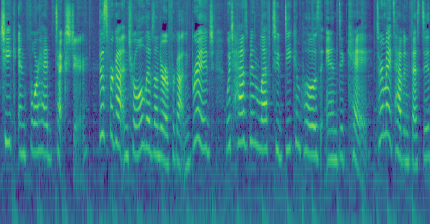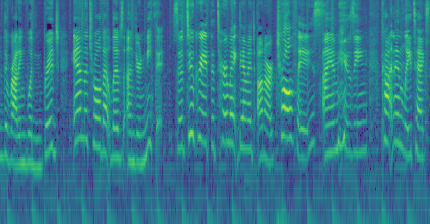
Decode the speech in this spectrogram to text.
cheek and forehead texture. This forgotten troll lives under a forgotten bridge, which has been left to decompose and decay. Termites have infested the rotting wooden bridge and the troll that lives underneath it. So to create the termite damage on our troll face, I am using cotton and latex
